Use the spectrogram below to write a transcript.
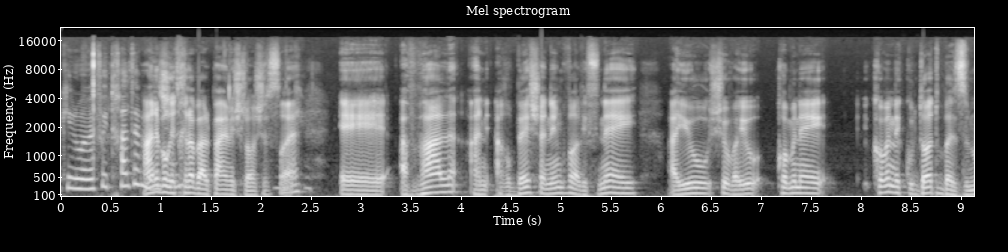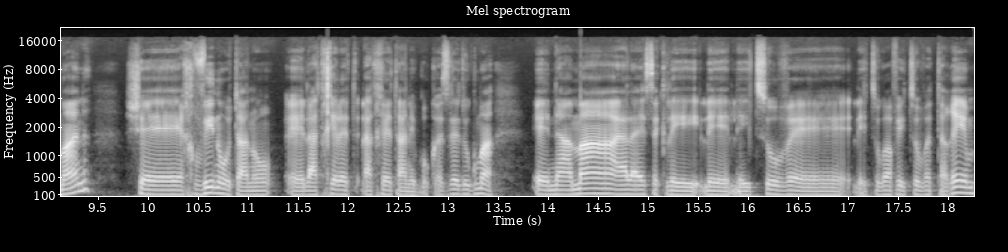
כאילו, מאיפה התחלתם? אניבורג באיזה התחילה ב-2013, אוקיי. אה, אבל אני, הרבה שנים כבר לפני, היו, שוב, היו כל מיני, כל מיני נקודות בזמן שהכווינו אותנו אה, להתחיל את, להתחיל את האניבוק. אז לדוגמה, נעמה היה לה עסק לעיצוב, אה, לעיצוב גרפי, עיצוב אתרים,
